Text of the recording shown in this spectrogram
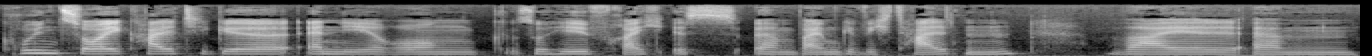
grünzeughaltige Ernährung so hilfreich ist ähm, beim Gewicht halten, weil ähm,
